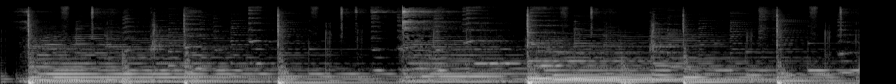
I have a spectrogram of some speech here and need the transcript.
Mm-hmm.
